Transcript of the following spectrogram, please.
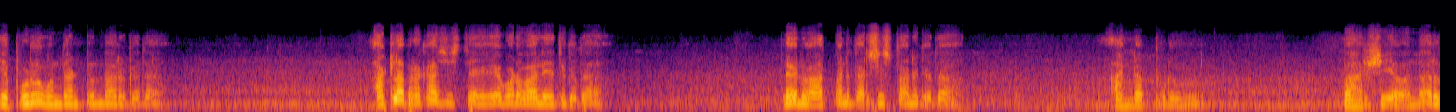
ఎప్పుడూ ఉందంటున్నారు కదా. అట్లా ప్రకాశిస్తే ఏ గొడవ లేదు కదా. నేను ఆత్మని దర్శిస్తాను కదా. అన్నప్పుడు మహర్షి ఏమన్నారో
